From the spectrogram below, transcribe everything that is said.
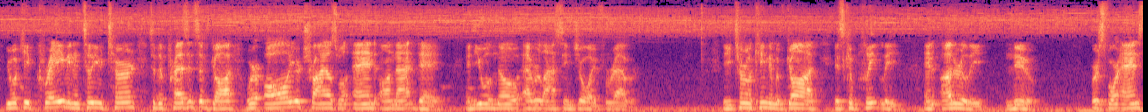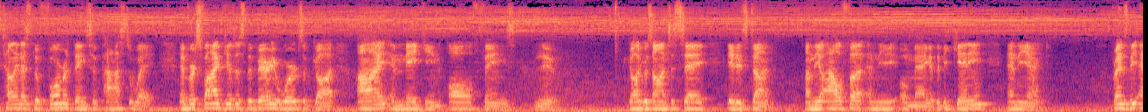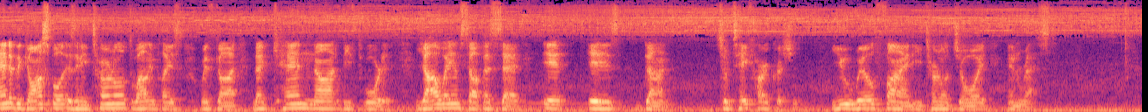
You will keep craving until you turn to the presence of God, where all your trials will end on that day, and you will know everlasting joy forever. The eternal kingdom of God is completely and utterly new. Verse 4 ends telling us the former things have passed away. And verse 5 gives us the very words of God I am making all things new. God goes on to say, It is done. I'm the Alpha and the Omega, the beginning and the end. Friends, the end of the gospel is an eternal dwelling place with God that cannot be thwarted. Yahweh Himself has said, It is done. So take heart, Christian. You will find eternal joy and rest.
